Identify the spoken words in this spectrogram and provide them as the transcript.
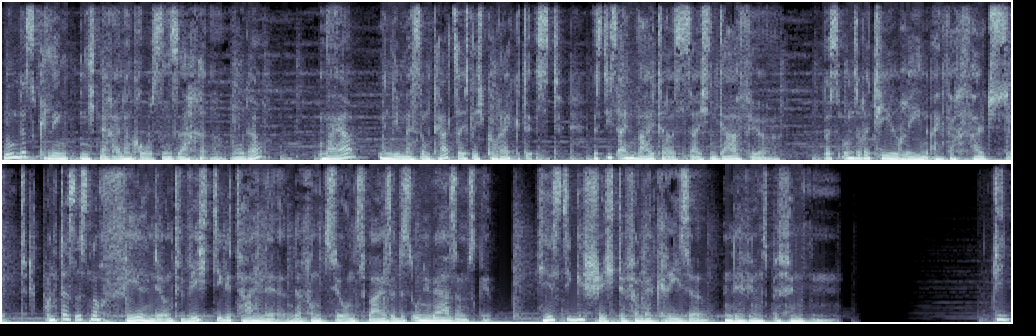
Nun, das klingt nicht nach einer großen Sache, oder? Naja, wenn die Messung tatsächlich korrekt ist, ist dies ein weiteres Zeichen dafür, dass unsere Theorien einfach falsch sind und dass es noch fehlende und wichtige Teile in der Funktionsweise des Universums gibt. Hier ist die Geschichte von der Krise, in der wir uns befinden. Die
